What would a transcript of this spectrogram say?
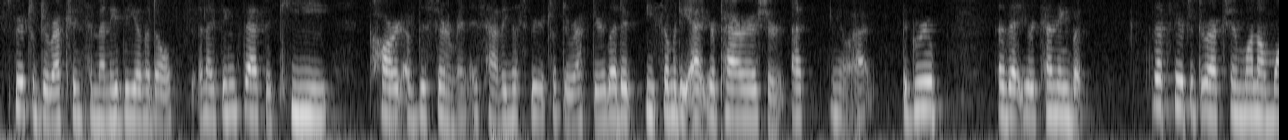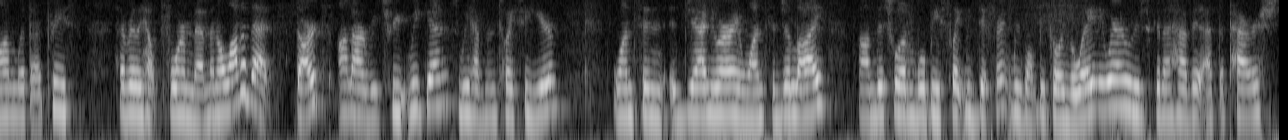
spiritual direction to many of the young adults, and I think that's a key part of discernment is having a spiritual director. Let it be somebody at your parish or at you know at the group uh, that you're attending, but that spiritual direction one on one with our priests have really helped form them. And a lot of that starts on our retreat weekends. We have them twice a year, once in January and once in July. Um, this one will be slightly different. We won't be going away anywhere. We're just going to have it at the parish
